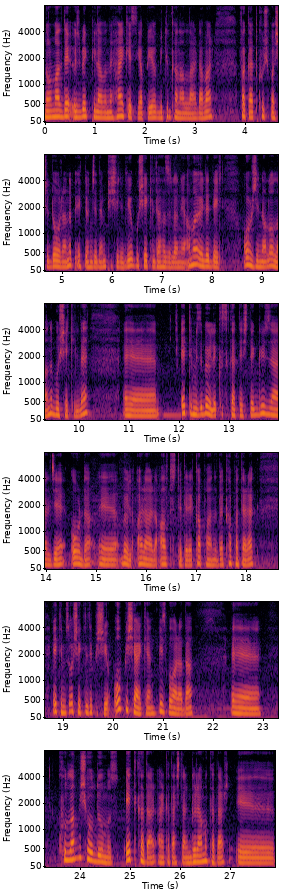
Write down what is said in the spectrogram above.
Normalde Özbek pilavını herkes yapıyor. Bütün kanallarda var. Fakat kuşbaşı doğranıp et önceden pişiriliyor. Bu şekilde hazırlanıyor. Ama öyle değil. Orijinal olanı bu şekilde. Ee, etimizi böyle kısık ateşte güzelce orada e, böyle ara ara alt üst ederek kapağını da kapatarak etimiz o şekilde pişiyor. O pişerken biz bu arada e, kullanmış olduğumuz et kadar arkadaşlar gramı kadar e,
